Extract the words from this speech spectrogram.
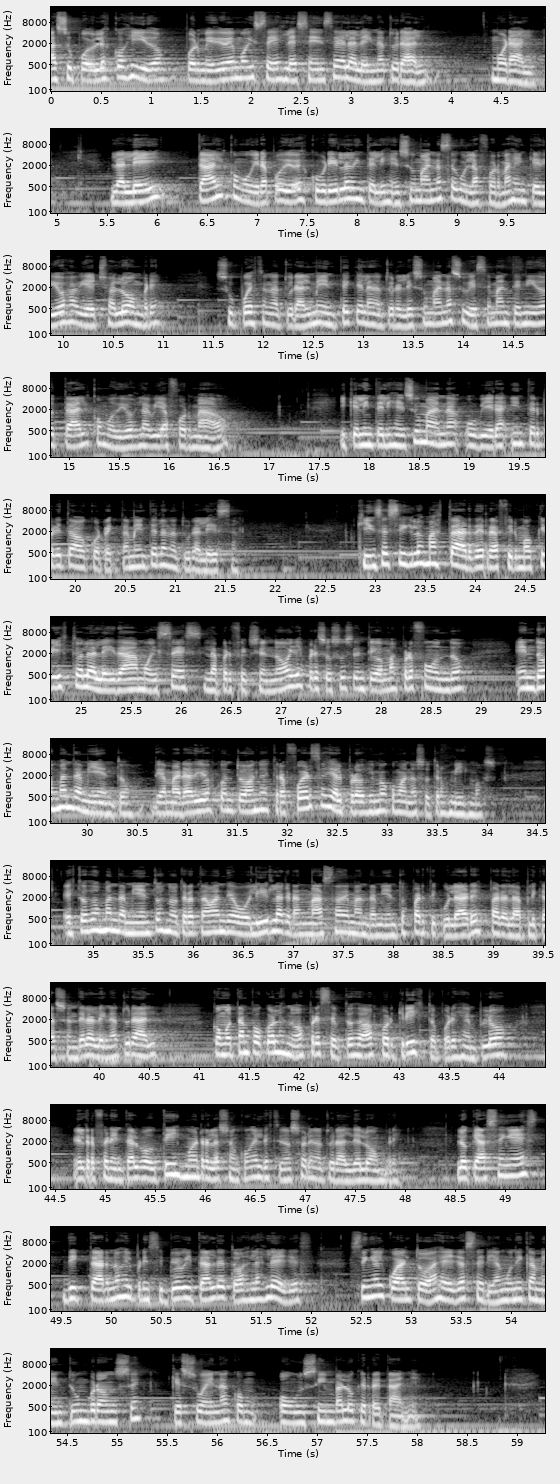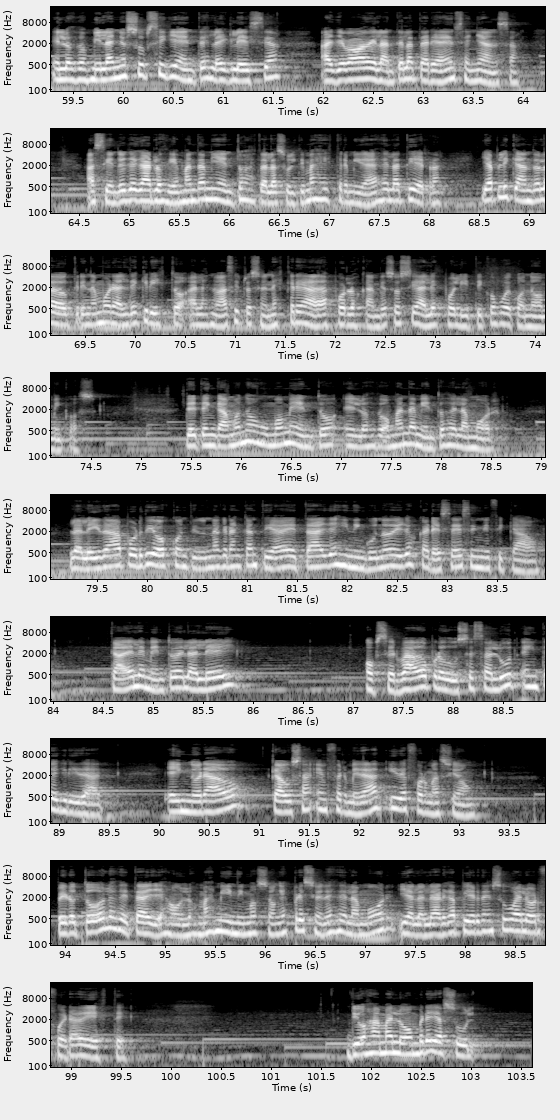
a su pueblo escogido, por medio de Moisés, la esencia de la ley natural, moral. La ley tal como hubiera podido descubrirla la inteligencia humana según las formas en que Dios había hecho al hombre, supuesto naturalmente que la naturaleza humana se hubiese mantenido tal como Dios la había formado y que la inteligencia humana hubiera interpretado correctamente la naturaleza. Quince siglos más tarde reafirmó Cristo la ley dada a Moisés, la perfeccionó y expresó su sentido más profundo en dos mandamientos, de amar a Dios con todas nuestras fuerzas y al prójimo como a nosotros mismos. Estos dos mandamientos no trataban de abolir la gran masa de mandamientos particulares para la aplicación de la ley natural, como tampoco los nuevos preceptos dados por Cristo, por ejemplo, el referente al bautismo en relación con el destino sobrenatural del hombre. Lo que hacen es dictarnos el principio vital de todas las leyes, sin el cual todas ellas serían únicamente un bronce que suena o un címbalo que retañe. En los dos mil años subsiguientes, la Iglesia ha llevado adelante la tarea de enseñanza, haciendo llegar los diez mandamientos hasta las últimas extremidades de la tierra y aplicando la doctrina moral de Cristo a las nuevas situaciones creadas por los cambios sociales, políticos o económicos. Detengámonos un momento en los dos mandamientos del amor. La ley dada por Dios contiene una gran cantidad de detalles y ninguno de ellos carece de significado. Cada elemento de la ley observado produce salud e integridad, e ignorado causa enfermedad y deformación. Pero todos los detalles, aun los más mínimos, son expresiones del amor y a la larga pierden su valor fuera de éste. Dios ama al hombre y, a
